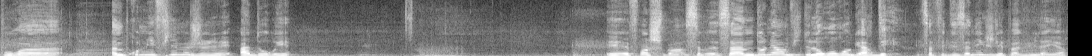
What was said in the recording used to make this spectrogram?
pour un premier film, je l'ai adoré. Et franchement, ça, me donné envie de le re-regarder. Ça fait des années que je l'ai pas vu d'ailleurs.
